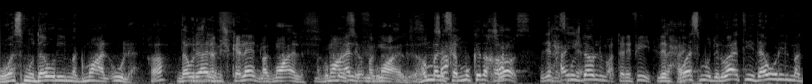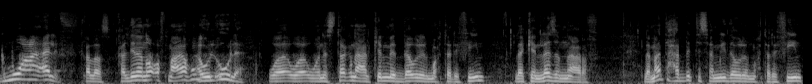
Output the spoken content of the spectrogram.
هو اسمه دوري المجموعة الأولى. آه دوري ألف. مش كلامي. مجموعة ألف. مجموعة ألف. مجموعة ألف. هم اللي سموه كده. خلاص. اسموش الحقيقة. دوري المحترفين. دي الحقيقة. هو اسمه دلوقتي دوري المجموعة ألف. خلاص خلينا نقف معاهم أو الأولى. و و ونستغنى عن كلمة دوري المحترفين لكن لازم نعرف لما انت حبيت تسميه دوري المحترفين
